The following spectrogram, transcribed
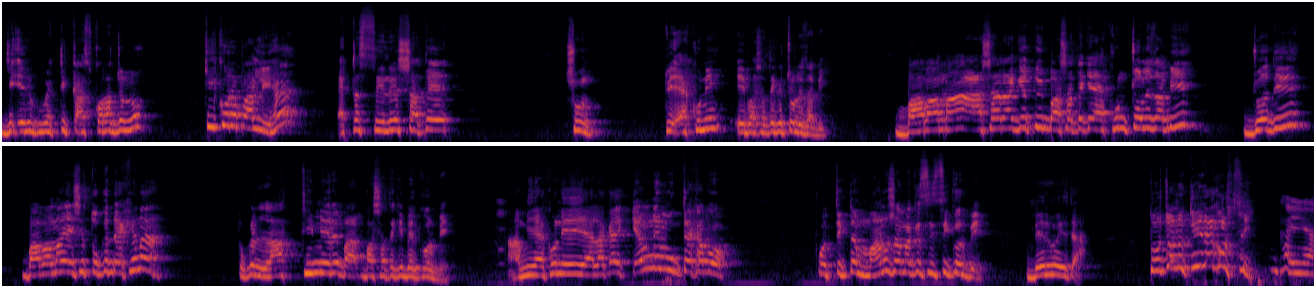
যে এরকম একটি কাজ করার জন্য? কি করে পারলি হ্যাঁ? একটা ছেলের সাথে, শুন, তুই এখনই এই বাসা থেকে চলে যাবি। বাবা মা আসার আগে তুই বাসা থেকে এখন চলে যাবি যদি বাবা মা এসে তোকে দেখে না তোকে লাথি মেরে বাসা থেকে বের করবে। আমি এখন এই এলাকায় কেমনে মুখ দেখাবো? প্রত্যেকটা মানুষ আমাকে সিসি করবে। বের হয়ে যা। তোর জন্য কি না করছি? ভাইয়া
